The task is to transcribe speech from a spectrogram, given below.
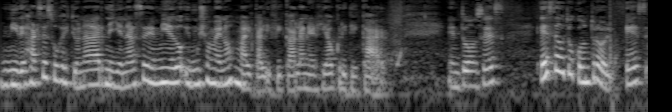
ni dejarse sugestionar, ni llenarse de miedo y mucho menos mal calificar la energía o criticar. Entonces, ese autocontrol es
